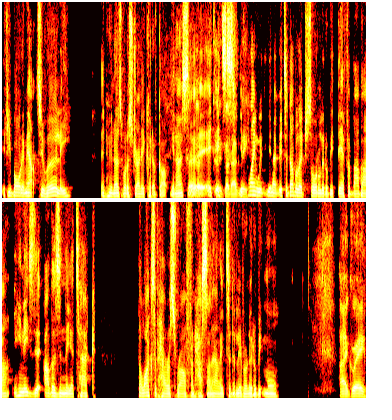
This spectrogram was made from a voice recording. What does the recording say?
If you bowled him out too early, then who knows what Australia could have got? You know, so got- it, it's you're playing with you know it's a double edged sword a little bit there for Babar. He needs the others in the attack, the likes of Haris Rauf and Hassan Ali to deliver a little bit more. I agree.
